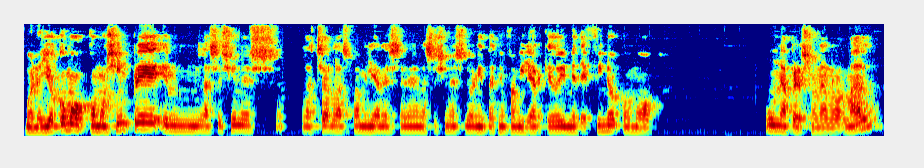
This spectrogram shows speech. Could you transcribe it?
Bueno, yo como, como siempre en las sesiones, las charlas familiares, en las sesiones de orientación familiar que doy, me defino como una persona normal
